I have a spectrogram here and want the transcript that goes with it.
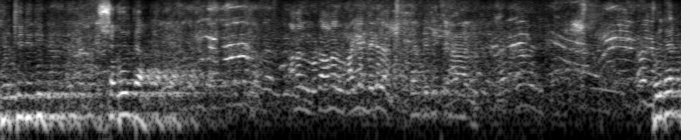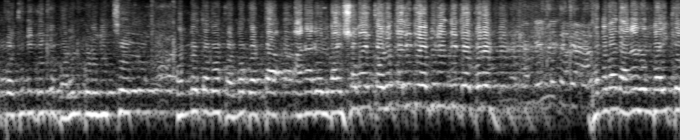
প্রতিনিধি সবুলদা প্রধান প্রতিনিধিকে বরণ করে নিচ্ছে অন্যতম কর্মকর্তা আনারুল ভাই। সবাই করতালি অভিনন্দিত করেন। ধন্যবাদ আনারুল ভাইকে।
